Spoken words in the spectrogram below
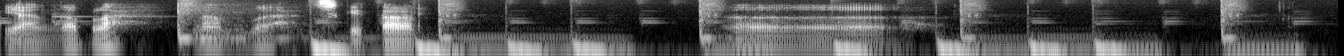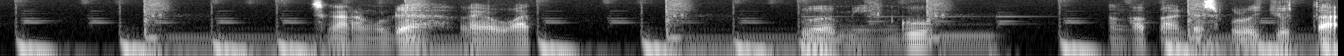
Ya anggaplah nambah sekitar uh, sekarang udah lewat dua minggu anggaplah ada 10 juta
